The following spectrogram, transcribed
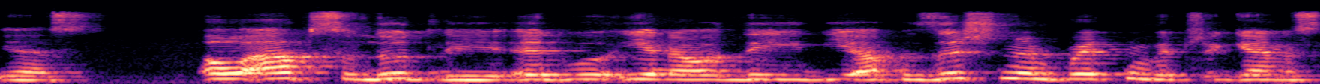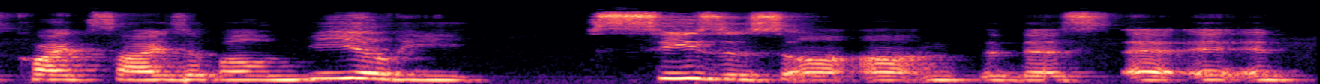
Yes. Oh, absolutely. It you know the the opposition in Britain, which again is quite sizable, really seizes on, on this uh, and,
